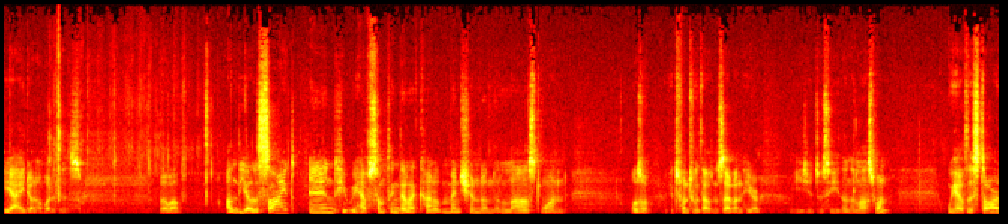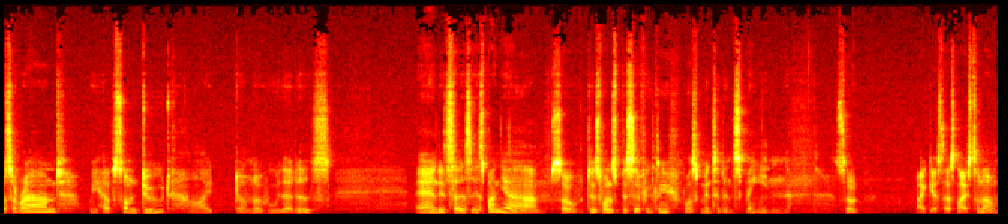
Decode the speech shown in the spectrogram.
Yeah, I don't know what it is. But well on the other side and here we have something that I kind of mentioned on the last one also it's from 2007 here easier to see than the last one. We have the stars around. We have some dude. I don't know who that is. And it says España. So this one specifically was minted in Spain. So I guess that's nice to know.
